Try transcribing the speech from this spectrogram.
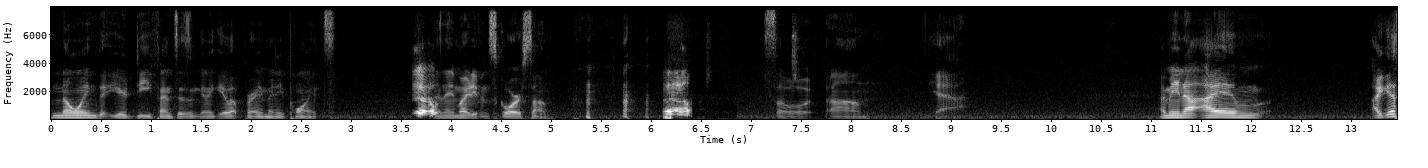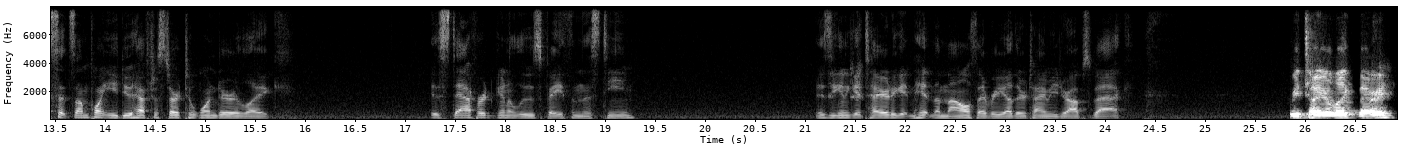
knowing that your defense isn't going to give up very many points. Yeah, And they might even score some. yeah. So, um, yeah. I mean, I, I am. I guess at some point you do have to start to wonder, like, is Stafford going to lose faith in this team? Is he going to get tired of getting hit in the mouth every other time he drops back? Retire like Barry.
